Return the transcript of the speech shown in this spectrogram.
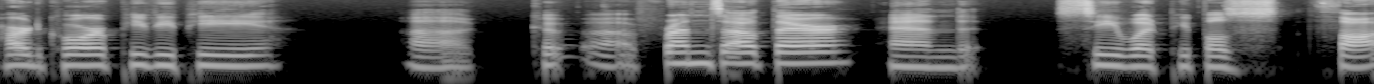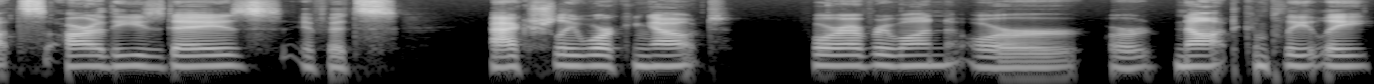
hardcore PvP uh, uh, friends out there and see what people's thoughts are these days. If it's actually working out for everyone or or not completely.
